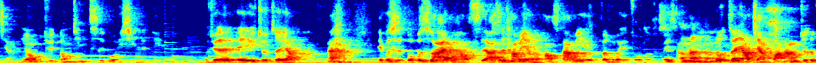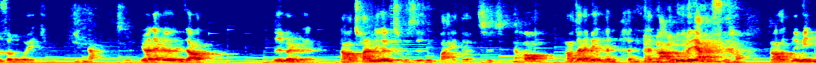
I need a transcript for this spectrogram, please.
讲，因为我们去东京吃过一星的店，我觉得哎也就这样嘛。那也不是，我不是说它也不好吃啊，是他们也很好吃，他们也氛围做的非常好。当然，如果真要讲话，他们就是氛围赢啊，是因为那个你知道日本人。然后穿那个厨师服白的，是，然后然后在那边很很很忙碌的样子哦，然后明明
